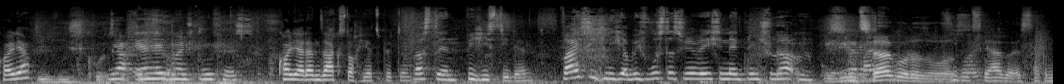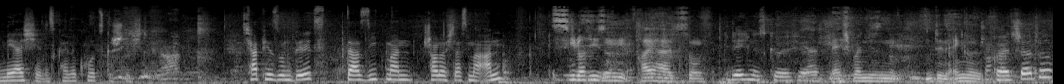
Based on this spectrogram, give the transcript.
Kolja? Die hieß kurz. Ja, er hält meinen Stuhl fest. Kolja, dann sag's doch jetzt bitte. Was denn? Wie hieß die denn? Weiß ich nicht, aber ich wusste, dass wir welche in der Grundschule hatten. Die sieben Zwerge oder sowas. Sieben Zwerge ist ein Märchen, ist keine Kurzgeschichte. Ich habe hier so ein Bild, da sieht man, schaut euch das mal an. Das ist doch diesen Freiheitssong. Gedächtniskirche. Ja, ich meine diesen den Engeln. Breitscheite?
